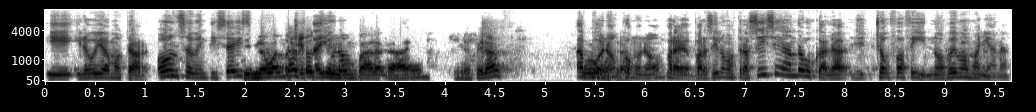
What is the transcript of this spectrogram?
y, lo voy a mostrar. 11 26 si me 81. para acá, ¿eh? ¿Me esperas? Ah, bueno, cómo no, para, para así lo mostrar. Sí, sí, anda a buscarla. Chau, Fafi, nos vemos mañana.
